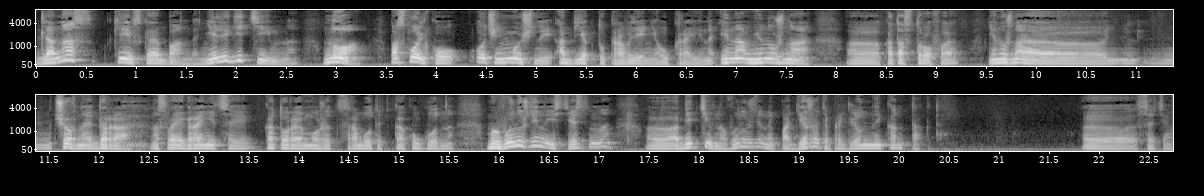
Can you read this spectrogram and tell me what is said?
Для нас киевская банда нелегитимна, но поскольку очень мощный объект управления Украина, и нам не нужна э, катастрофа, не нужна э, черная дыра на своей границе, которая может сработать как угодно, мы вынуждены, естественно, э, объективно вынуждены поддерживать определенные контакты э, с, этим,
